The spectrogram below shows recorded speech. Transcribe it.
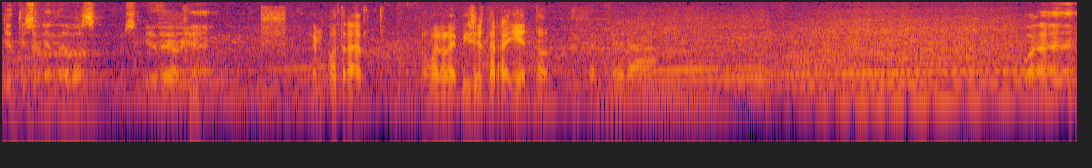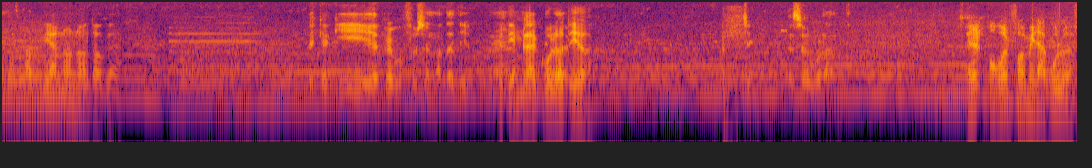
Yo estoy saliendo de vos. Si quiere alguien. Empotrar. Como no le pises te reviento. Tercera. El piano no tocas. Es que aquí el rebufo se nota, tío. Te tiembla el culo, tío. Sí, eso es volante. El golfo, miraculos.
